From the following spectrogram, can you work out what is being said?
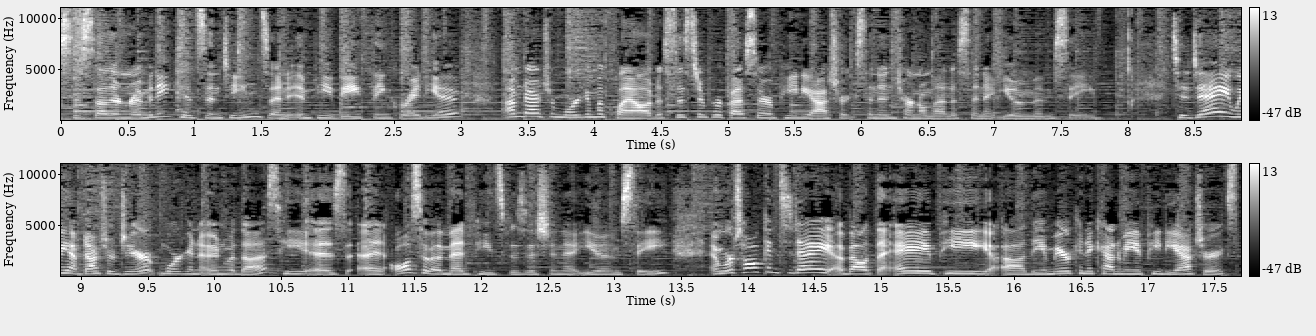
This is Southern Remedy Kids and Teens on MPB Think Radio. I'm Dr. Morgan McLeod, Assistant Professor of Pediatrics and Internal Medicine at UMMC. Today we have Dr. Jarrett Morgan on with us. He is a, also a med-peds physician at UMC, and we're talking today about the AAP, uh, the American Academy of Pediatrics,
